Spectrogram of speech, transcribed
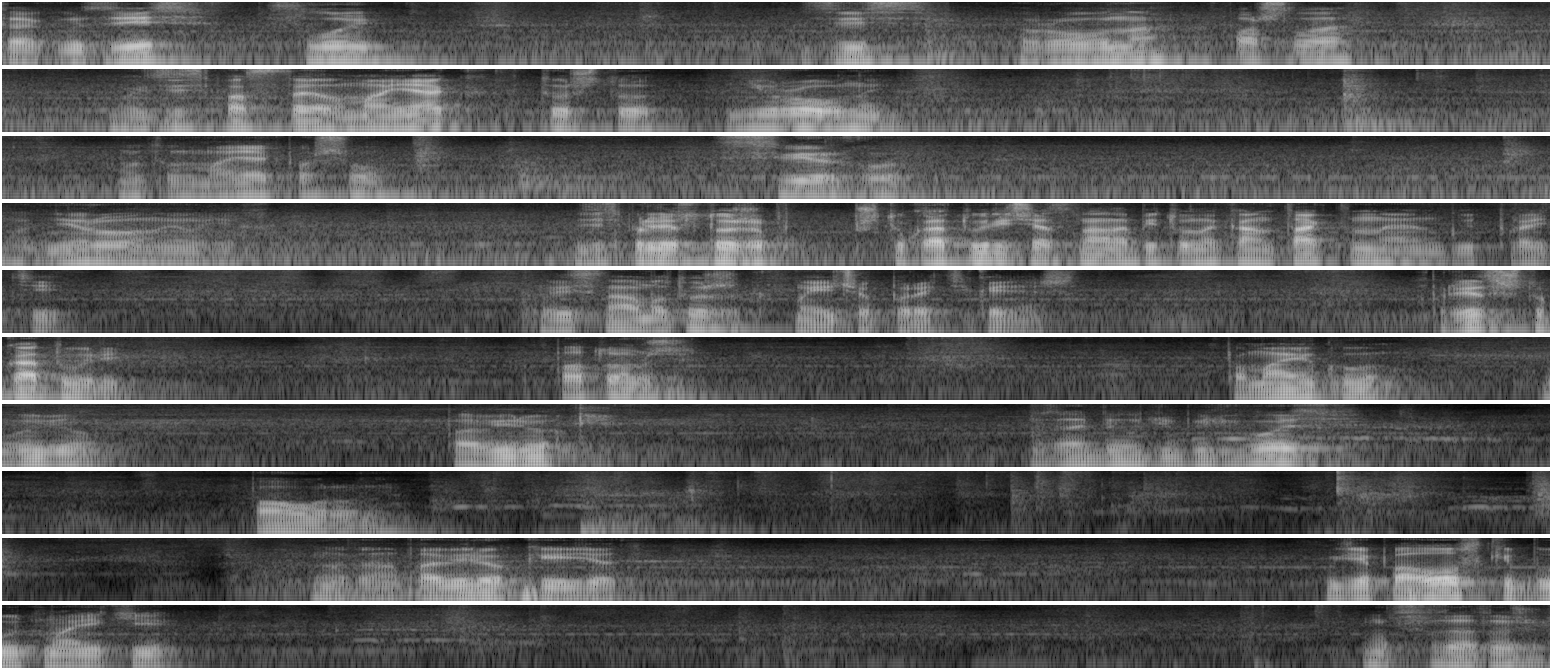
Так, вот здесь слой. Здесь ровно пошла. Вот здесь поставил маяк, то что неровный. Вот он маяк пошел сверху. Вот неровный у них. Здесь придется тоже штукатурить. Сейчас надо бетоноконтактом, наверное, будет пройти. Здесь надо было тоже маячок пройти, конечно. Придется штукатурить. Потом же по маяку вывел по веревке. Забил дюбель гвозди по уровню. Вот она по веревке идет. Где полоски будут маяки. Вот сюда тоже.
